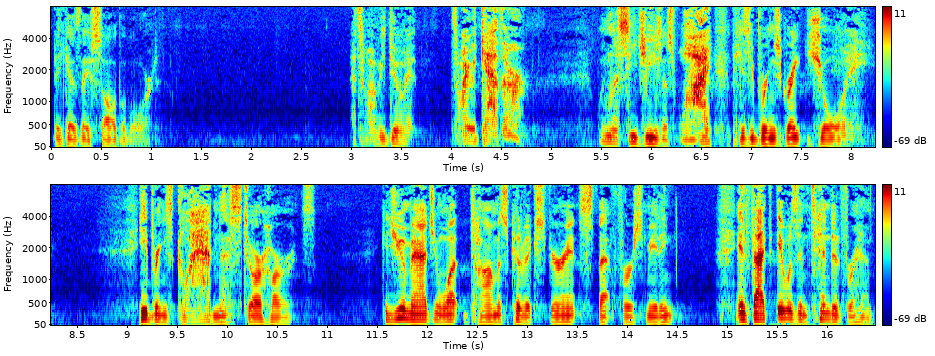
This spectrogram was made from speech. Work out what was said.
because they saw the Lord. That's why we do it. That's why we gather. We want to see Jesus. Why? Because he brings great joy. He brings gladness to our hearts. Could you imagine what Thomas could have experienced that first meeting? In fact, it was intended for him.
